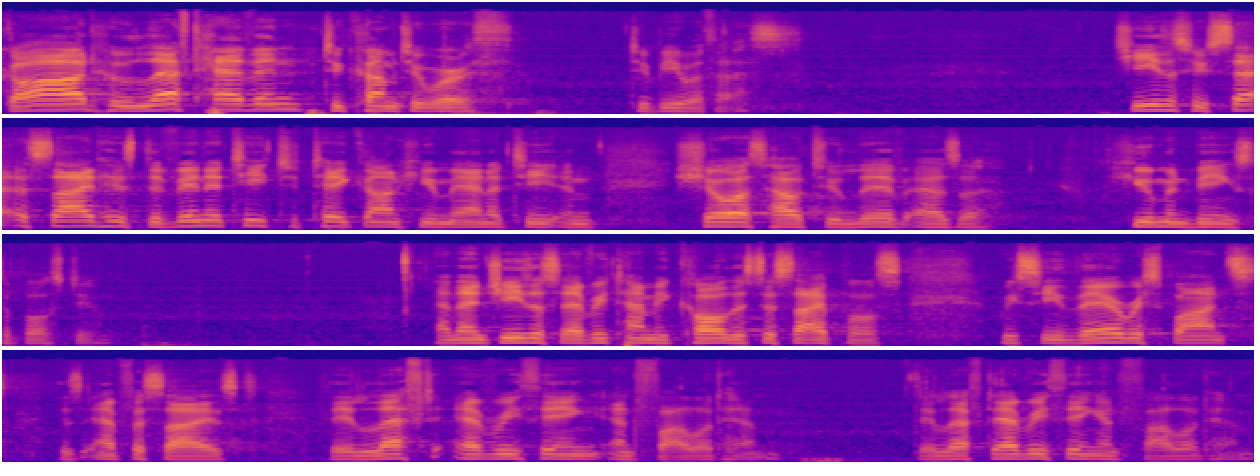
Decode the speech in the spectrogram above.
God who left heaven to come to earth to be with us. Jesus who set aside his divinity to take on humanity and show us how to live as a human being supposed to. And then Jesus, every time he called his disciples, we see their response is emphasized. They left everything and followed him. They left everything and followed him.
